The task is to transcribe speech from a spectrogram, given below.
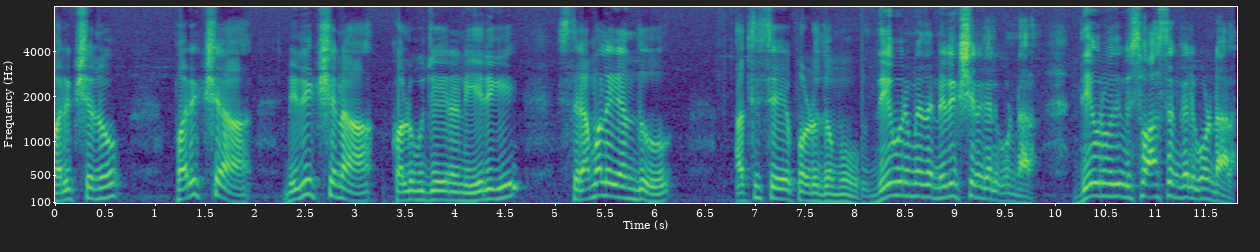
పరీక్షను పరీక్ష నిరీక్షణ కలుగుజేయనని ఎరిగి శ్రమల యందు అతిశయపడుదము. దేవుని మీద నిరీక్షణ కలిగి ఉండాలి. దేవుని మీద విశ్వాసం కలిగి ఉండాలి.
